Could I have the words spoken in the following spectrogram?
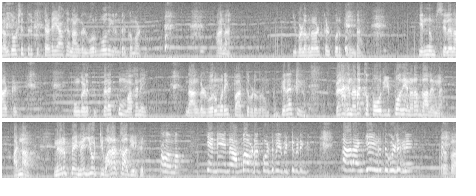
சந்தோஷத்திற்கு தடையாக நாங்கள் ஒருபோதும் இருந்திருக்க மாட்டோம். ஆனால் இவ்வளவு நாட்கள் பொறுத்திருந்தால் இன்னும் சில நாட்கள் உங்களுக்கு பிறக்கும் மகனை நாங்கள் ஒருமுறை பார்த்து விடுகிறோம். பிறகு பிறகு நடக்கப் போவது இப்போதே நடந்தால் என்ன? அண்ணா நெருப்பை நெய்யூற்றி வளர்க்காதீர்கள். ஆமா என்னை என்ன அம்மாவிட கொண்டு போய் விட்டு விடுங்க நான் அங்கேயே இருந்து கொள்ளுகிறேன். பிரபா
